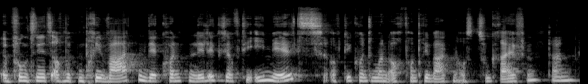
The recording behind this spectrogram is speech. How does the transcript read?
äh, funktioniert es auch mit dem Privaten? Wir konnten lediglich auf die E-Mails, auf die konnte man auch vom Privaten aus zugreifen dann.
